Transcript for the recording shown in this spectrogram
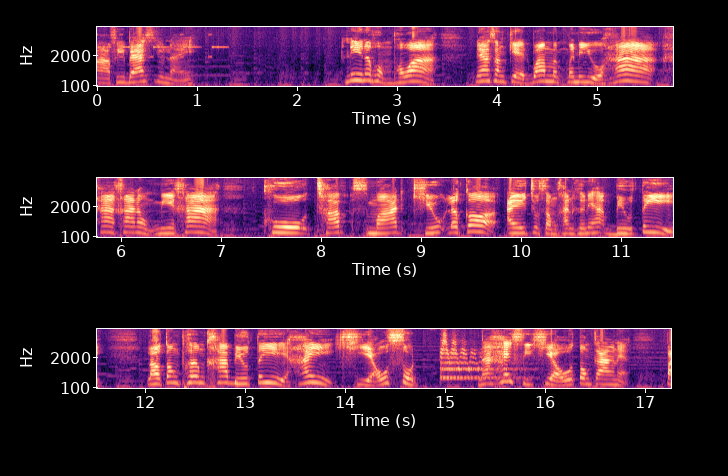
อ่าฟีแบ็กอยู่ไหน นี่นะผมเพราะว่าเนี่ยสังเกตว่ามันมันมีอยู่ 5 5 ค่านะผมมีค่า cool tough smart cute แล้วก็ไอจุดสำคัญคือเนี่ยฮะ beauty เราต้องเพิ่มค่า beauty ให้เขียวสุดนะให้สีเขียวตรงกลางเนี่ย ไป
